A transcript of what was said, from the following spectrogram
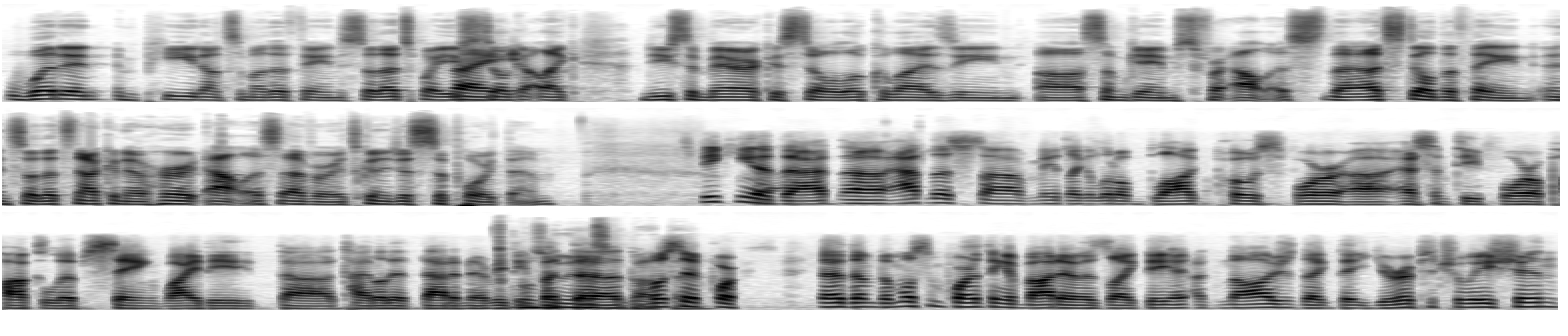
wouldn't impede on some other things. So that's why you still got like NIS America is still localizing uh, some games for Atlus. That, that's still the thing, and so that's not going to hurt Atlus ever. It's going to just support them. Speaking of that, uh, Atlus uh, made like a little blog post for uh, SMT4 Apocalypse saying why they uh, titled it that and everything. But the, the most that. important. The, the, the most important thing about it was like they acknowledged like the Europe situation.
